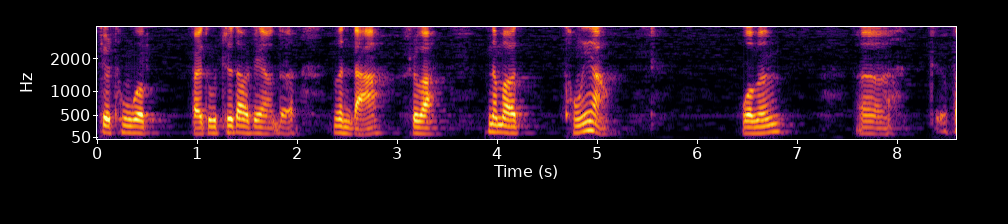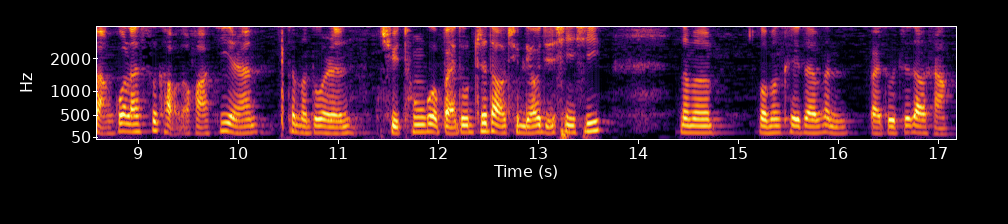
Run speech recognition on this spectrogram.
就通过百度知道这样的问答是吧？那么同样，我们呃。反过来思考的话，既然这么多人去通过百度知道去了解信息，那么我们可以在问百度知道上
